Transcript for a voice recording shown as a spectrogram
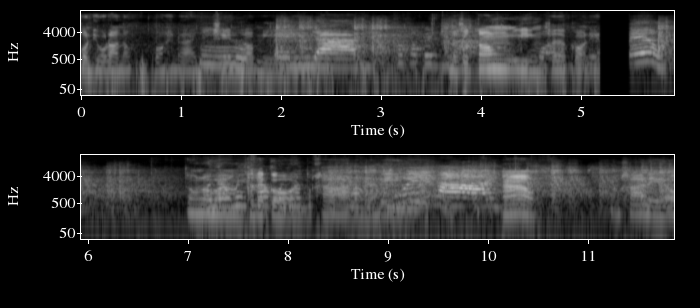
คนที่พวกเราต้องปกป้องให้ได้อย่างเช่นรอบนี้นั่นเป็เอนงยามเขาก็เป็นเราจะต้องยิงฆาตกรให้เร็วต้องระวังฆาตกรฆ่าเรานั่นเองไม่ตายอ้าวมันฆ่าแล้ว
